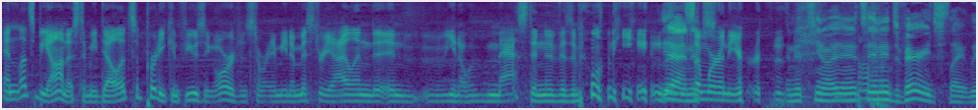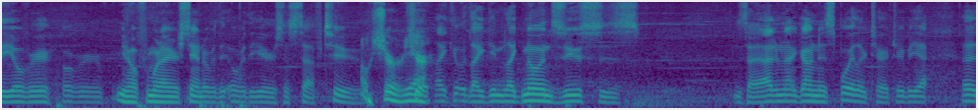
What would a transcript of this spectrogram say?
and let's be honest. I mean, Dell, it's a pretty confusing origin story. I mean, a mystery island and you know, masked in invisibility in Yeah, and somewhere in the earth. and it's you know and it's and it's varied slightly over over you know from what I understand over the over the years and stuff too. Oh, sure, yeah. Like like in, like knowing Zeus is. is that, I'm not going into spoiler territory, but yeah, uh,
